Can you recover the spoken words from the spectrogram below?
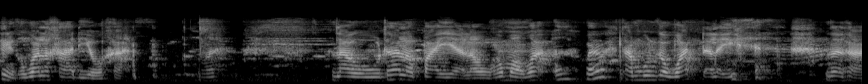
เห็นเขาว่าราคาเดียวค่ะ เราถ้าเราไปอะ เราก็มองว่า เออไปทำบุญกับวัดอะไรอย่างเงี้ยนะคะ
